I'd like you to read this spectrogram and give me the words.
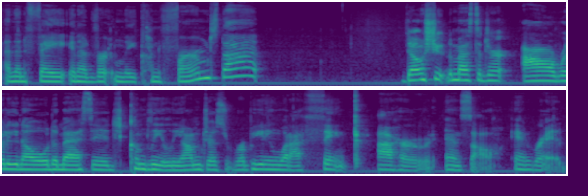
and then Faye inadvertently confirmed that. Don't shoot the messenger. I don't really know the message completely. I'm just repeating what I think I heard and saw and read.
